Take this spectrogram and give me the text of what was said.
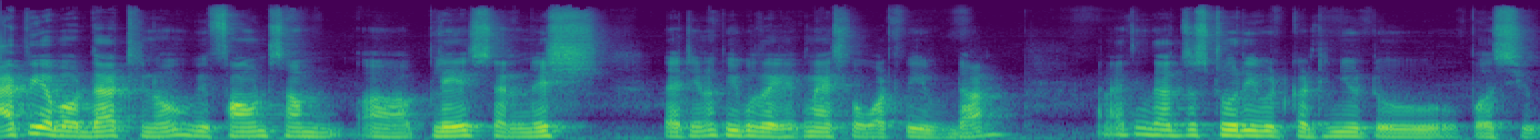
happy about that you know we found some uh, place and niche that you know people recognize for what we've done and i think that's the story we would continue to pursue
